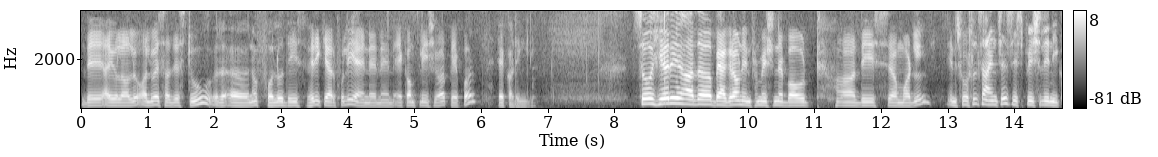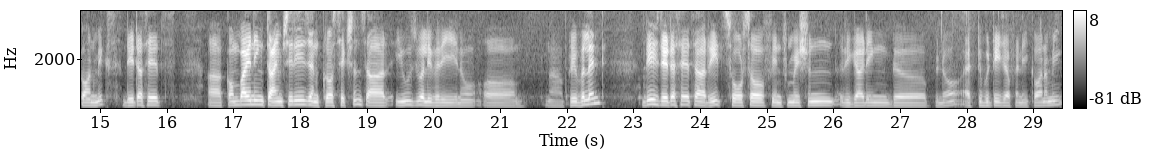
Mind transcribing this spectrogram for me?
they I will always suggest to uh, you know follow this very carefully and, and, and accomplish your paper accordingly. So, here are the background information about uh, this uh, model. In social sciences especially in economics data sets uh, combining time series and cross sections are usually very you know uh, uh, prevalent. These data sets are rich source of information regarding the you know activities of an economy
